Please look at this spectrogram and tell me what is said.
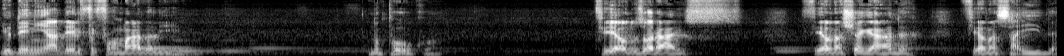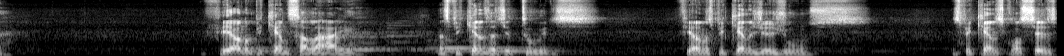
E o DNA dele foi formado ali, no pouco. Fiel nos horários, fiel na chegada, fiel na saída, fiel no pequeno salário, nas pequenas atitudes, fiel nos pequenos jejuns, nos pequenos conselhos,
